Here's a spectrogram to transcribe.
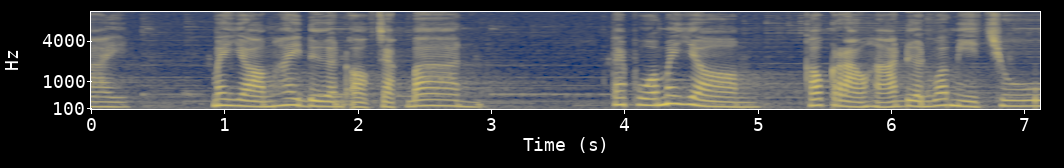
าย ไม่ยอมให้เดือนออกจากบ้าน แต่ผัวไม่ยอม เขากล่าวหาเดือนว่ามีชู้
